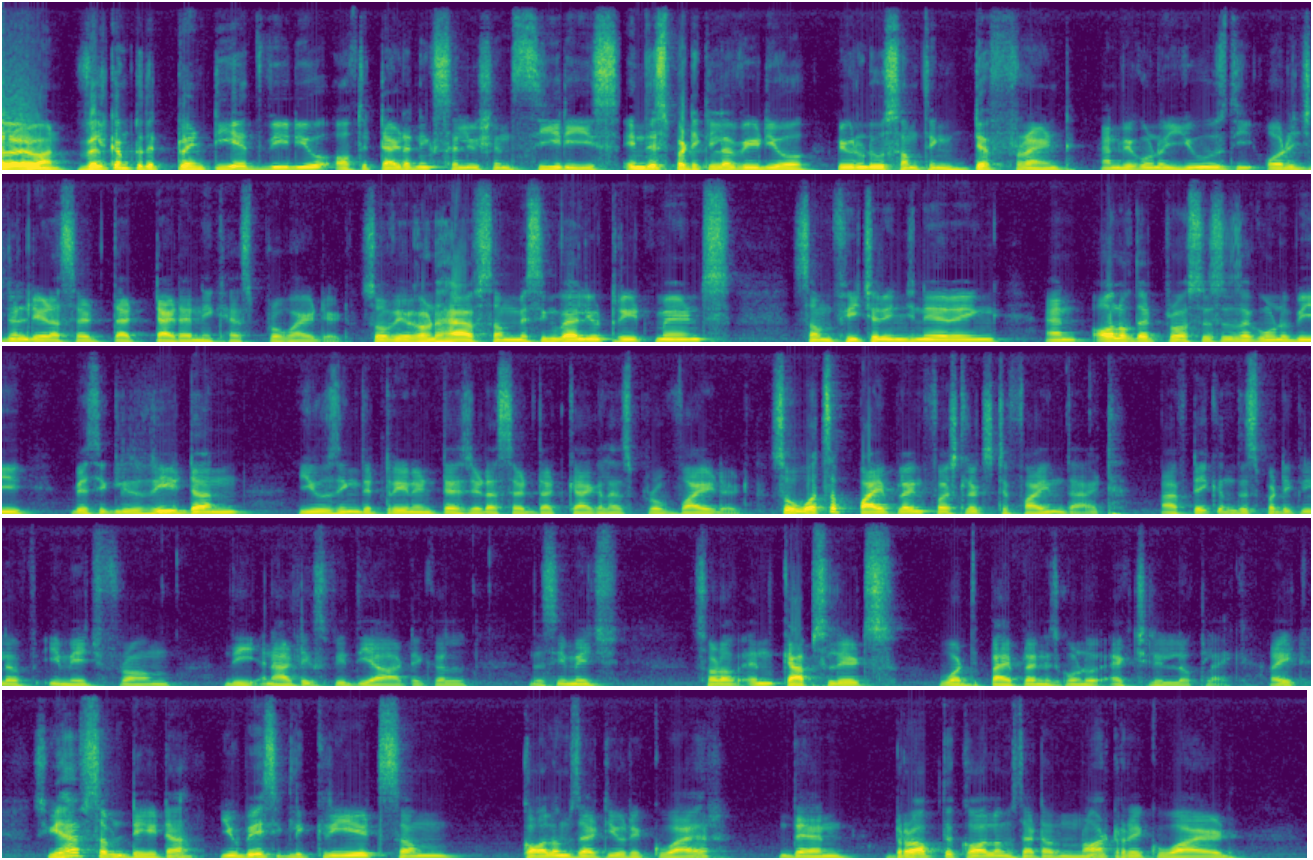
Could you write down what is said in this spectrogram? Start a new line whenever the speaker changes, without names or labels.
Hello everyone, welcome to the 20th video of the Titanic Solution series. In this particular video, we're going to do something different and we're going to use the original dataset that Titanic has provided. So we're going to have some missing value treatments, some feature engineering, and all of that processes are going to be basically redone using the train and test dataset that Kaggle has provided. So what's a pipeline? First, let's define that. I've taken this particular image from the Analytics Vidhya article this image sort of encapsulates what the pipeline is going to actually look like right? So you have some data you basically create some columns that you require then drop the columns that are not required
